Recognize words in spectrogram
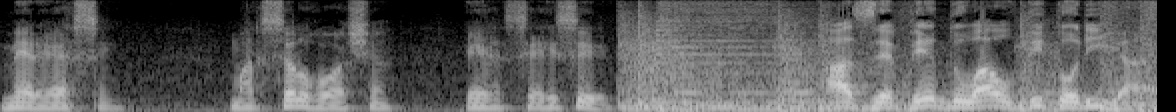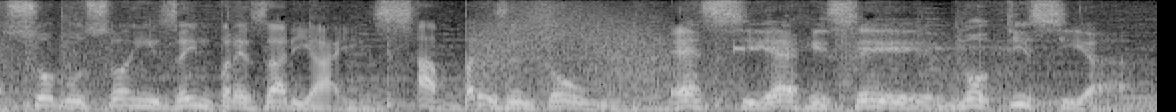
merecem. Marcelo Rocha, SRC. Azevedo Auditoria Soluções Empresariais apresentou SRC Notícia.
